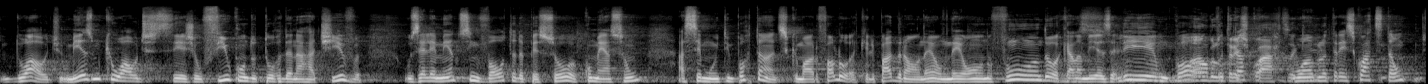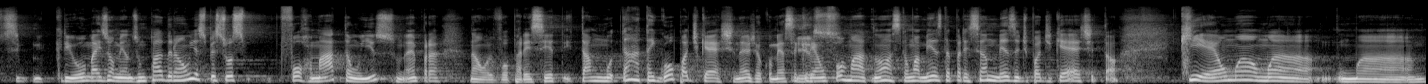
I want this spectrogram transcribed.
do áudio. Mesmo que o áudio seja o fio condutor da narrativa, os elementos em volta da pessoa começam a ser muito importantes, que o Mauro falou, aquele padrão, né? Um neon no fundo, aquela Isso. mesa ali, um copo... Um ângulo três quartos aqui. Um ângulo três quartos. Então, se criou mais ou menos um padrão e as pessoas formatam isso, né? Para não, eu vou aparecer e tá, ah, tá igual podcast, né? Já começa a criar isso. um formato. Nossa, tá uma mesa, tá aparecendo mesa de podcast e tal, que é uma uma uma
